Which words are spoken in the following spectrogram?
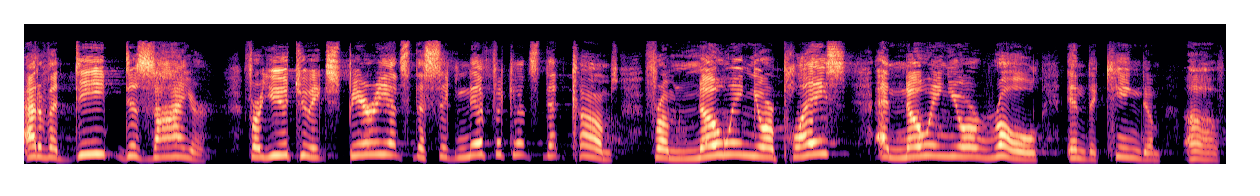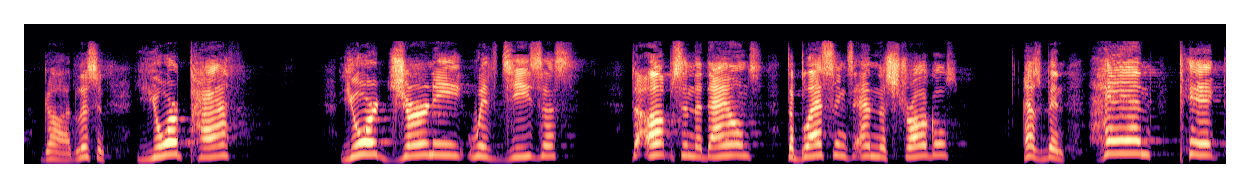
out of a deep desire for you to experience the significance that comes from knowing your place and knowing your role in the kingdom of God. Listen, your path, your journey with Jesus, the ups and the downs, the blessings and the struggles, has been handpicked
